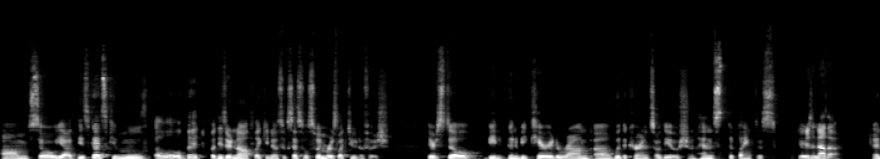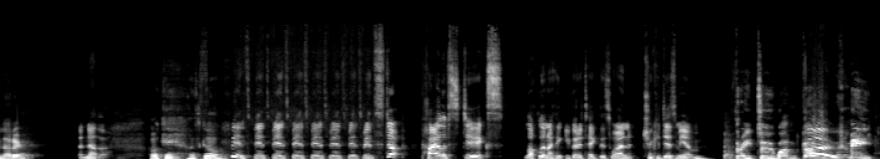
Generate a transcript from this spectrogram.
Um, so yeah, these guys can move a little bit, but these are not like you know successful swimmers like tuna fish. They're still going to be carried around uh, with the currents of the ocean, hence the plankton. Here's another. Another. Another. Okay, let's go. Spin, spin, spin, spin, spin, spin, spin, spin. Stop. Pile of sticks. Lachlan, I think you've got to take this one. Trichodesmium. Three, two, one, go! Go! Me!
